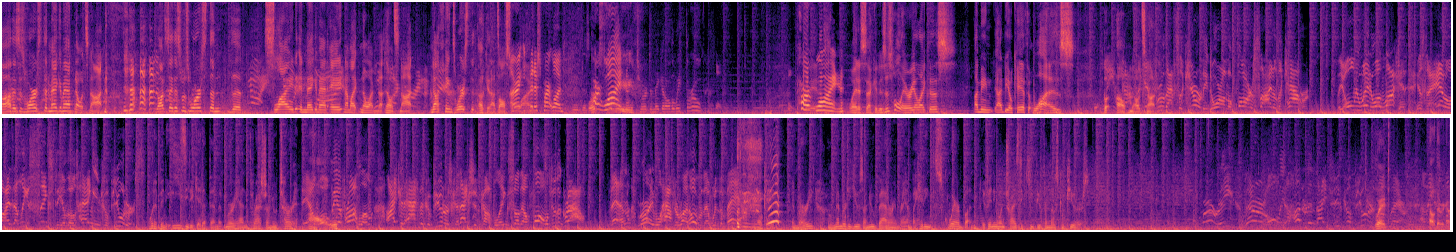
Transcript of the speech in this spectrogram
Oh, this is worse than Mega Man. No, it's not. I'd say this was worse than the slide in Mega Man 8, and I'm like, no, I'm not. No, it's not. Nothing's worse than. Okay, that's also All right, a right, you finished part one. Part one. to make it all the way through. Part one. Wait a second. Is this whole area like this? I mean, I'd be okay if it was, but oh no, it's not. through that security door on the far side of the cavern. The only least 60 of those hanging computers. Would have been easy to get at them if Murray hadn't thrashed our new turret. Yeah, won't be a problem. I can hack the computer's connection coupling so they'll fall to the ground. Then Murray will have to run over them with the van. Okay. and Murray, remember to use our new battering ram by hitting the square button if anyone tries to keep you from those computers. Murray, there are only 119 computers Wait. up there. and Oh, there we go.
